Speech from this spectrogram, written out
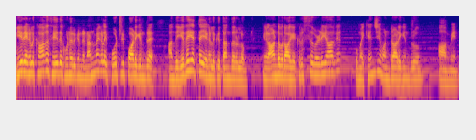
நீர் எங்களுக்காக செய்து கொண்டிருக்கின்ற நன்மைகளை போற்றி பாடுகின்ற அந்த இதயத்தை எங்களுக்கு தந்தருளும். எங்கள் ஆண்டவராகிய கிறிஸ்து வழியாக உம்மை கெஞ்சி மன்றாடுகின்றோம். ஆமீன்.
